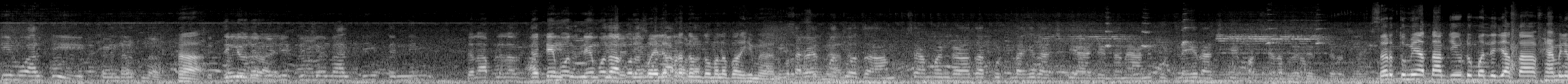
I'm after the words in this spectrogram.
टीम आलती केंद्रातनं हा दिल्लीहून आलती त्यांनी त्याला आपल्याला डेमो डेमो दाखवला पहिलं प्रथम तुम्हाला हे मिळालं. सगळ्यात मिळालं. महत्त्वाचं आमच्या मंडळाचा कुठलाही राजकीय अजेंडा नाही. आम्ही कुठल्याही राजकीय पक्षाला करत नाही. सर तुम्ही आता आमच्या युट्यूबमधले जे आता फॅमिली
